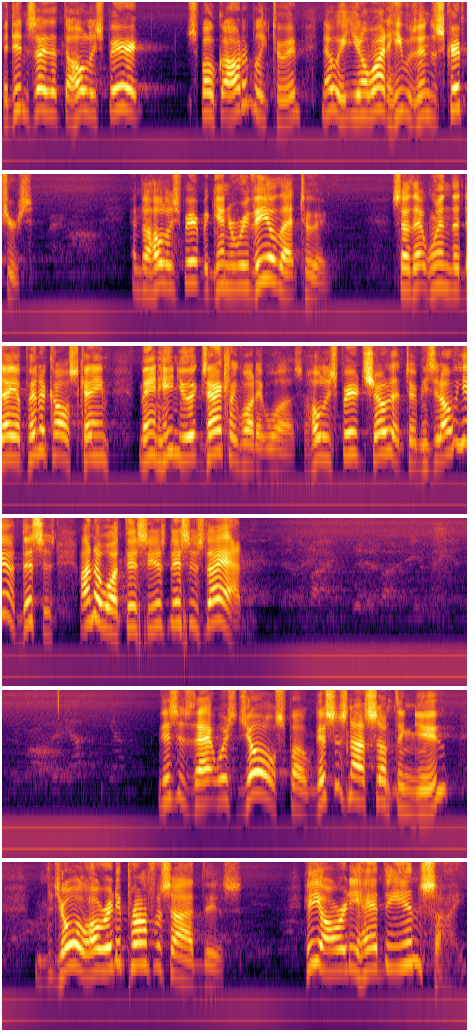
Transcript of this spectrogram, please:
It didn't say that the Holy Spirit spoke audibly to him. No, you know what? He was in the scriptures. And the Holy Spirit began to reveal that to him. So that when the day of Pentecost came, man, he knew exactly what it was. The Holy Spirit showed it to him. He said, Oh, yeah, this is, I know what this is. This is that. This is that which Joel spoke. This is not something new. Joel already prophesied this, he already had the insight.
